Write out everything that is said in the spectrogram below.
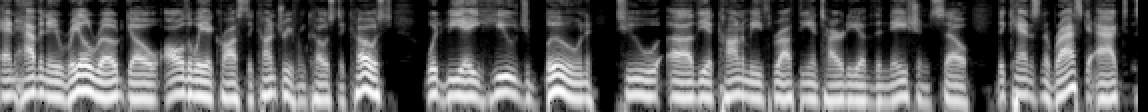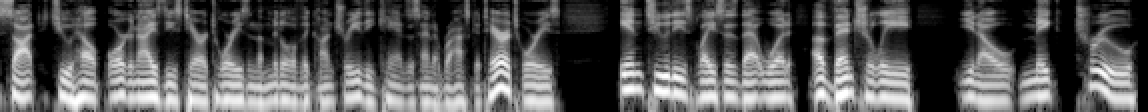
And having a railroad go all the way across the country from coast to coast would be a huge boon to uh, the economy throughout the entirety of the nation. So the Kansas Nebraska Act sought to help organize these territories in the middle of the country, the Kansas and Nebraska territories, into these places that would eventually you know make true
